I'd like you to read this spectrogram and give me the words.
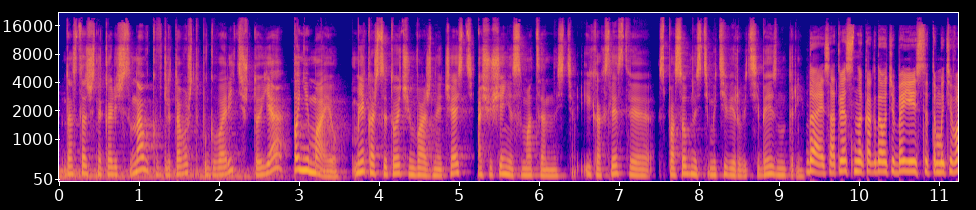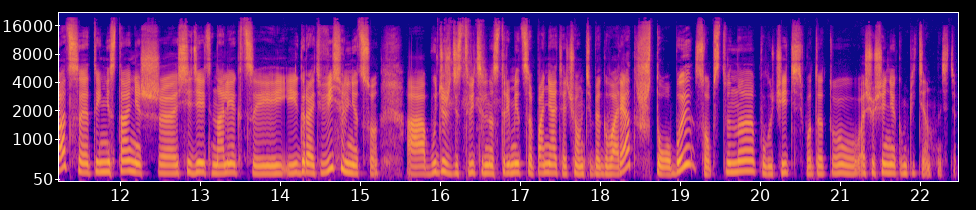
достаточное количество навыков для того, чтобы говорить, что я понимаю. Мне кажется, это очень важная часть ощущения самоценности и, как следствие, способности мотивировать себя изнутри. Да, и, соответственно, когда у тебя есть эта мотивация, ты не станешь э, сидеть на лекции и играть в висельницу, а будешь действительно стремиться стремиться понять, о чем тебе говорят, чтобы, собственно, получить вот это ощущение компетентности.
